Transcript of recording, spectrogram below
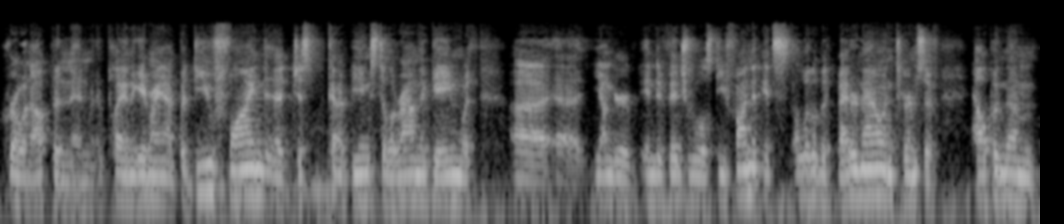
growing up and, and, playing the game right now, but do you find uh, just kind of being still around the game with uh, uh, younger individuals. Do you find that it's a little bit better now in terms of helping them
